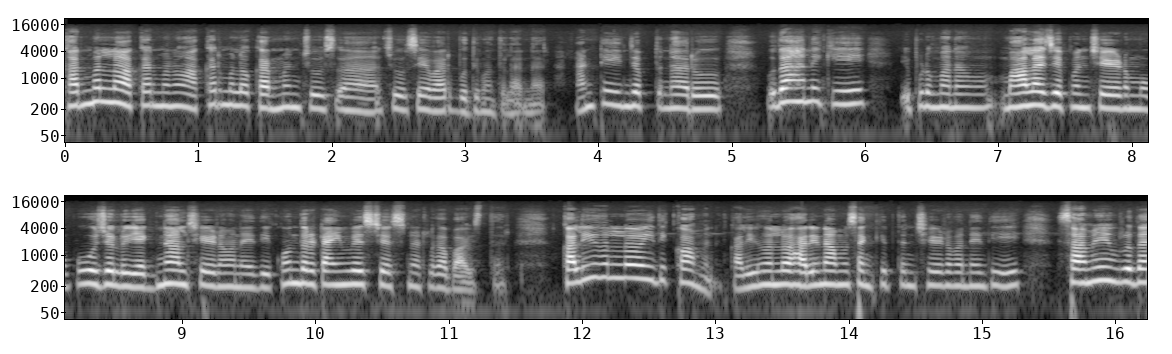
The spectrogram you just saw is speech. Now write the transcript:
కర్మల్లో అకర్మను అకర్మలో కర్మను చూస చూసేవారు బుద్ధిమంతులు అన్నారు. అంటే ఏం చెప్తున్నారు? ఉదాహరణకి ఇప్పుడు మనం మాలా జపం చేయడము పూజలు యజ్ఞాలు చేయడం అనేది కొందరు టైం వేస్ట్ చేస్తున్నట్లుగా భావిస్తారు. కలియుగంలో ఇది కామన్. కలియుగంలో హరినామ సంకీర్తన చేయడం అనేది సమయం వృధా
